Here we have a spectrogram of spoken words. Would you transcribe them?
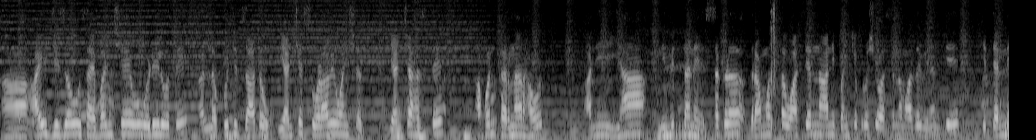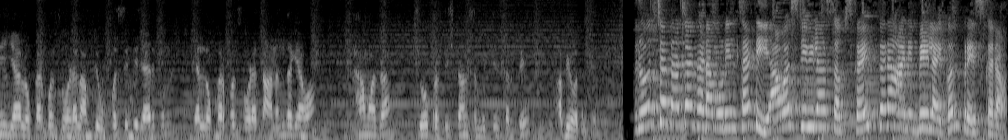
आई जिजाऊ साहेबांचे वडील होते लखुजी जाधव यांचे सोळावे वंशज यांच्या हस्ते आपण करणार आहोत. आणि ह्या निमित्ताने सगळं ग्रामस्थ वासियांना आणि पंचक्रोशी वासियांना माझं विनंती आहे की त्यांनी या लोकार्पण सोहळ्याला आपली उपस्थिती जाहीर करून या लोकार्पण सोहळ्याचा आनंद घ्यावा. हा माझा शिवप्रतिष्ठान समितीतर्फे अभिवादन करतो. रोजच्या ताज्या घडामोडींसाठी आवाज टीव्हीला सबस्क्राईब करा आणि बेल आयकॉन प्रेस करा.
